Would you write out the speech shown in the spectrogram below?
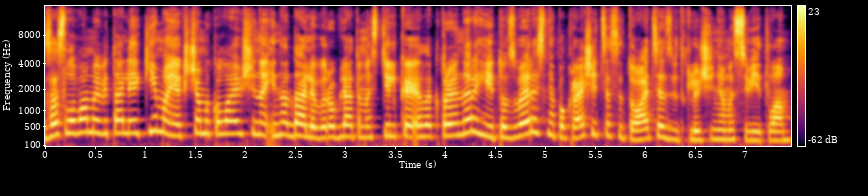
За словами Віталія Кіма, якщо Миколаївщина і надалі вироблятиме стільки електроенергії, то з вересня покращиться ситуація з відключеннями світла.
